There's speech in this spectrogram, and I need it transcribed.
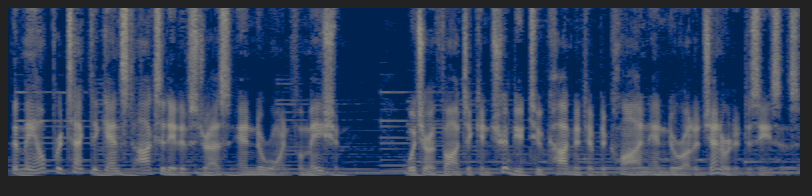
that may help protect against oxidative stress and neuroinflammation, which are thought to contribute to cognitive decline and neurodegenerative diseases.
